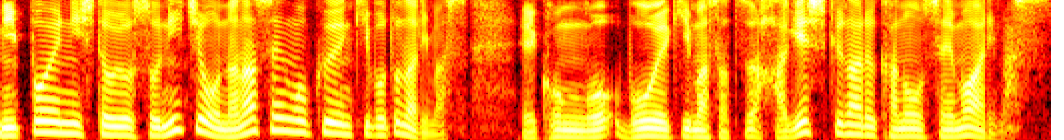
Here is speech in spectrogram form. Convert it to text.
日本円にしておよそ2兆7000億円規模となります。今後貿易摩擦激しくなる可能性もあります。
